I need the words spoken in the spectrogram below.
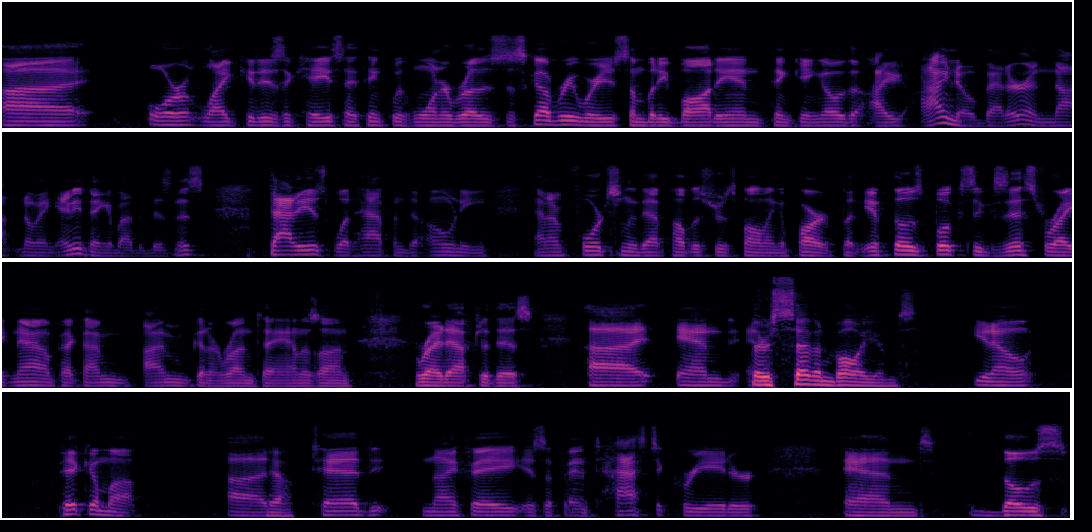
uh, or like it is a case I think with Warner Brothers Discovery where somebody bought in thinking, oh, the, I I know better and not knowing anything about the business. That is what happened to Oni, and unfortunately, that publisher is falling apart. But if those books exist right now, in fact, I'm I'm going to run to Amazon right after this, uh, and, There's seven volumes. you know, pick them up. Uh, Yeah. Ted Naifeh is a fantastic creator, and those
